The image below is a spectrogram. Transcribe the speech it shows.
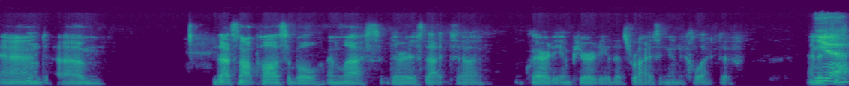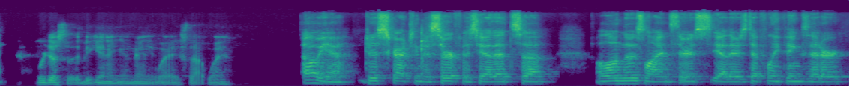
and mm-hmm. um, that's not possible unless there is that uh, clarity and purity that's rising in the collective. And yeah. Just, we're just at the beginning in many ways that way. Oh yeah, just scratching the surface. Yeah, that's uh, along those lines. There's yeah, there's definitely things that are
